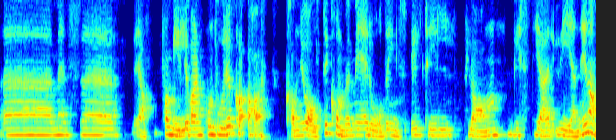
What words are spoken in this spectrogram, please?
Uh, mens uh, ja, familievernkontoret kan, jo alltid komme med råd og innspill til planen hvis de er uenige, da.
